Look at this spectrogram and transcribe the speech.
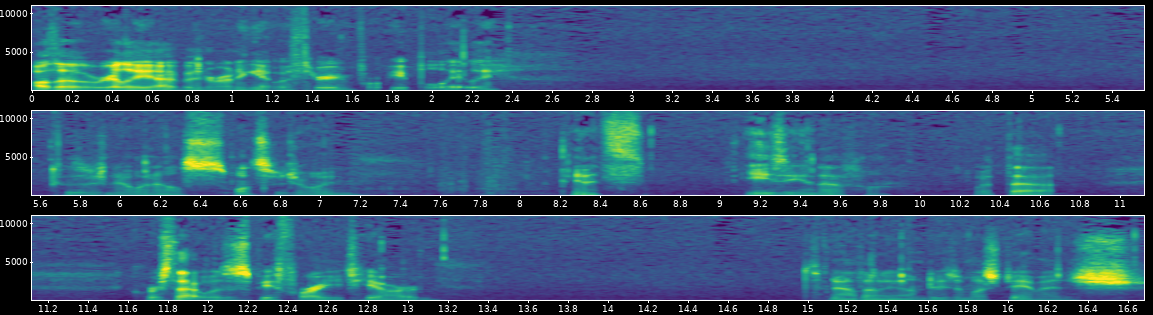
Although, really, I've been running it with three and four people lately. Because there's no one else wants to join. And it's easy enough with that. Of course, that was before I ETR'd. So now that I don't do too much damage,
